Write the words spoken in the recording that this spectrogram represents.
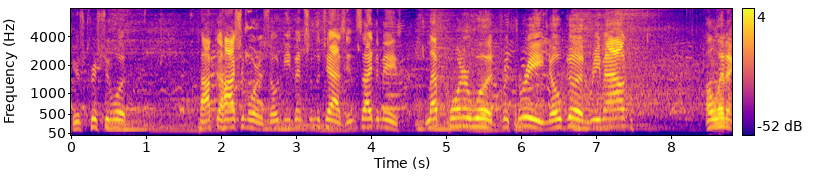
Here's Christian Wood. Top to Hachimura. Zone defense from the Jazz. Inside to Mays. Left corner Wood for three. No good. Rebound. Olynyk.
